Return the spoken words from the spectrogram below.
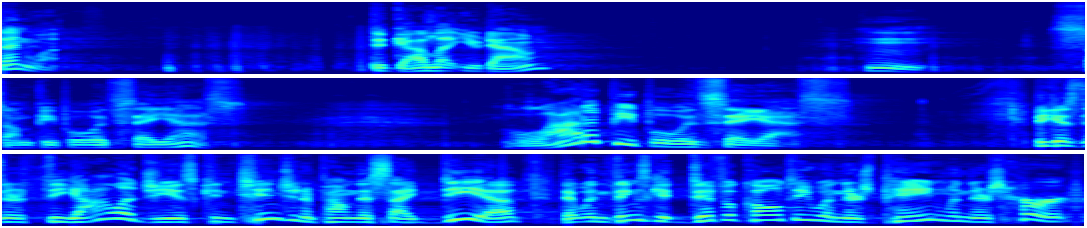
Then what? Did God let you down? Hmm. Some people would say yes. A lot of people would say yes. Because their theology is contingent upon this idea that when things get difficulty, when there's pain, when there's hurt,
